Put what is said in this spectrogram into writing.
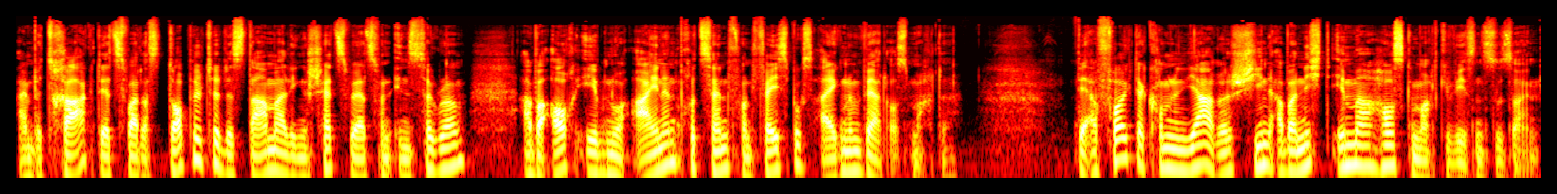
ein Betrag, der zwar das Doppelte des damaligen Schätzwerts von Instagram, aber auch eben nur einen Prozent von Facebooks eigenem Wert ausmachte. Der Erfolg der kommenden Jahre schien aber nicht immer hausgemacht gewesen zu sein.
